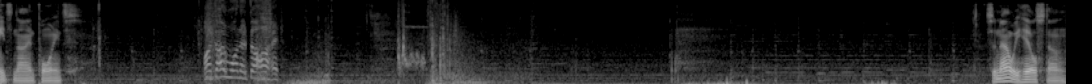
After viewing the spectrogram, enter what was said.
Needs nine points. I don't want to die. So now we hailstone.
